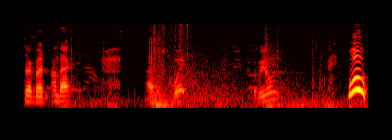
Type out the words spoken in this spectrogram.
Sorry, bud. I'm back. That was quick. What are we doing? Woo!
